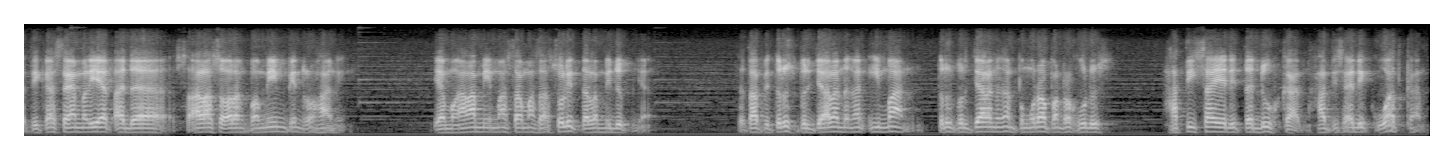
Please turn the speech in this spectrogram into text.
Ketika saya melihat ada salah seorang pemimpin rohani yang mengalami masa-masa sulit dalam hidupnya, tetapi terus berjalan dengan iman, terus berjalan dengan pengurapan Roh Kudus, hati saya diteduhkan, hati saya dikuatkan.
